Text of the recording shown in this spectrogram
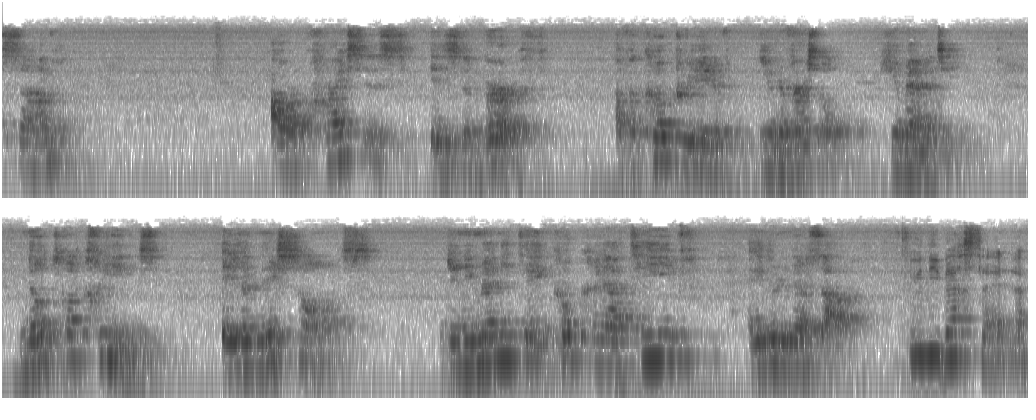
simple, our crisis is the birth of a co-creative universal humanity. Notre crise est la naissance d'une humanité co-créative et universelle. Universelle.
